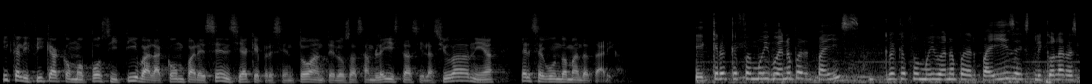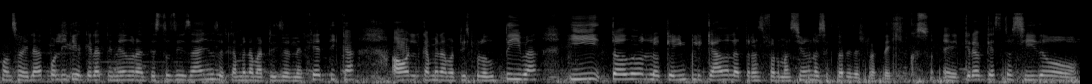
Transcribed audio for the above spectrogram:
y califica como positiva la comparecencia que presentó ante los asambleístas y la ciudadanía el segundo mandatario. Eh, creo que fue muy bueno para el país, creo que fue muy bueno para el país, explicó la responsabilidad política que él ha tenido durante estos 10 años, el cambio de la matriz energética, ahora el cambio de la matriz productiva y todo lo que ha implicado la transformación en los sectores estratégicos. Eh, creo que esto ha sido,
